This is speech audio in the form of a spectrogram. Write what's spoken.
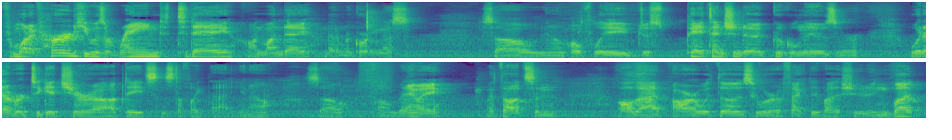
from what I've heard, he was arraigned today on Monday that I'm recording this. So, you know, hopefully just pay attention to Google News or whatever to get your uh, updates and stuff like that, you know. So, um, anyway, my thoughts and all that are with those who are affected by the shooting. But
